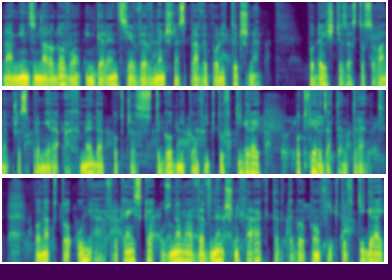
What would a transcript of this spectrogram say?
na międzynarodową ingerencję wewnętrzne sprawy polityczne. Podejście zastosowane przez premiera Ahmeda podczas tygodni konfliktu w Tigraj potwierdza ten trend. Ponadto Unia Afrykańska uznała wewnętrzny charakter tego konfliktu w Tigraj,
